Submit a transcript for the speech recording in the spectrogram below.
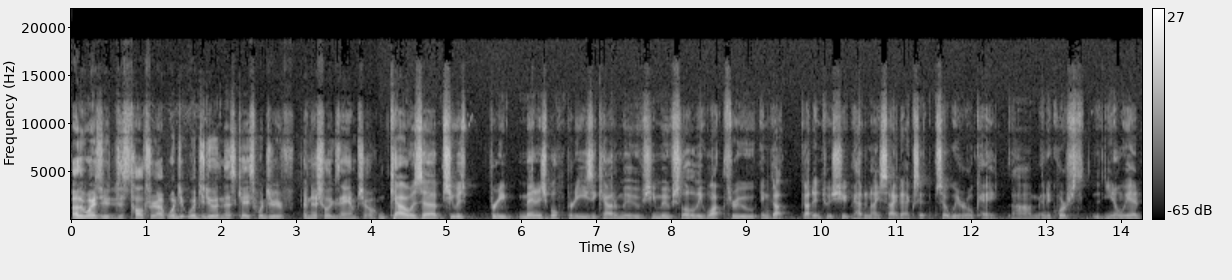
Otherwise, you just halter up. What'd you, what'd you do in this case? What'd your initial exam show? Cow was, uh, she was pretty manageable, pretty easy cow to move. She moved slowly, walked through, and got got into a chute, had a nice side exit, so we were okay. Um, and of course, you know, we had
